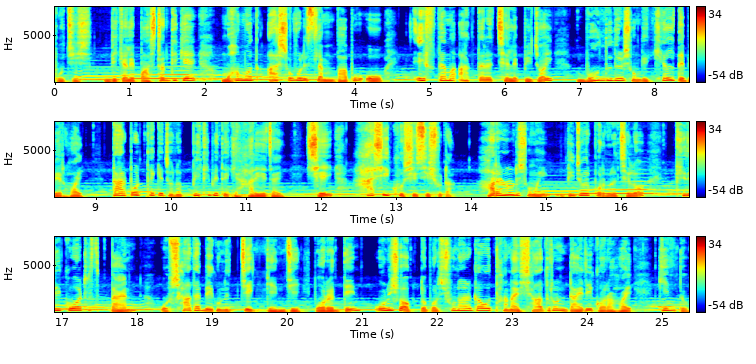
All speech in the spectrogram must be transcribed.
পঁচিশ বিকালে পাঁচটার দিকে মোহাম্মদ আশরাফুল ইসলাম বাবু ও ইস্তামা আক্তারের ছেলে বিজয় বন্ধুদের সঙ্গে খেলতে বের হয়। তারপর থেকে যেন পৃথিবী থেকে হারিয়ে যায় সেই হাসি খুশি শিশুটা। হারানোর সময় বিজয়ের পরনে ছিল থ্রি কোয়ার্টার্স প্যান্ট ও সাদা বেগুনের চেক গেঞ্জি। পরের দিন উনিশে অক্টোবর সোনারগাঁও থানায় সাধারণ ডায়েরি করা হয়। কিন্তু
